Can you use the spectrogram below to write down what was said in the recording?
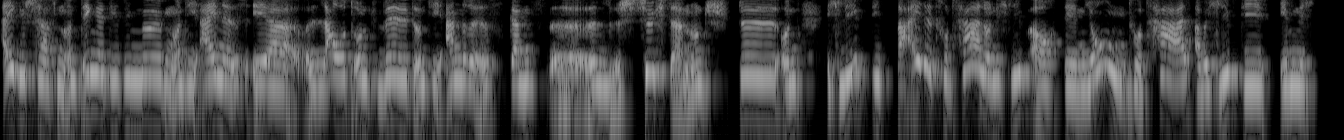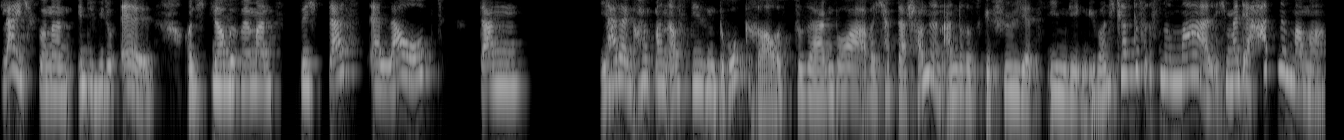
Eigenschaften und Dinge, die sie mögen. Und die eine ist eher laut und wild und die andere ist ganz äh, schüchtern und still. Und ich liebe die beide total und ich liebe auch den Jungen total, aber ich liebe die eben nicht gleich, sondern individuell. Und ich glaube, mhm. wenn man sich das erlaubt, dann ja, dann kommt man aus diesem Druck raus, zu sagen, boah, aber ich habe da schon ein anderes Gefühl jetzt ihm gegenüber. Und ich glaube, das ist normal. Ich meine, der hat eine Mama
